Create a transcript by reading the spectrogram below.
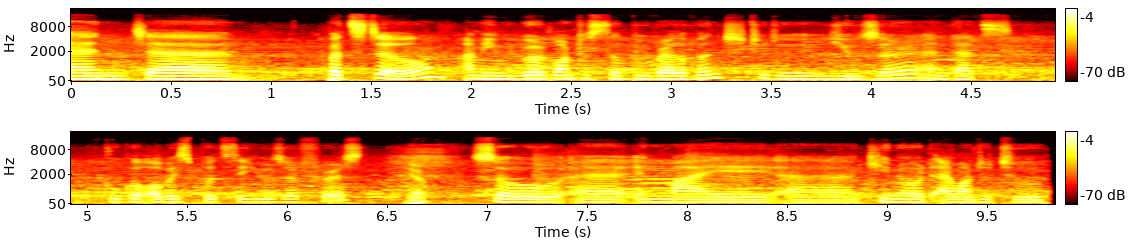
And uh, but still, I mean, we would want to still be relevant to the user, and that's Google always puts the user first. Yep. So uh, in my uh, keynote, I wanted to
